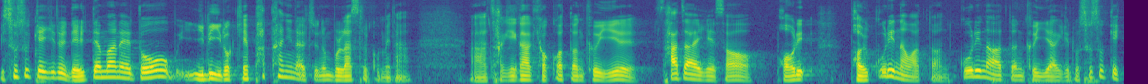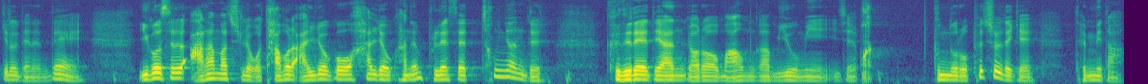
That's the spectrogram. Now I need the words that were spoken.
이 수수께끼를 낼 때만 해도 일이 이렇게 파탄이 날 줄은 몰랐을 겁니다. 아, 자기가 겪었던 그 일 사자에게서 벌이 벌 꿀이 나왔던 꿀이 나왔던 그 이야기로 수수께끼를 내는데 이것을 알아맞히려고 답을 알려고 하려고 하는 블레셋 청년들 그들에 대한 여러 마음과 미움이 이제 확 분노로 표출되게 됩니다.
